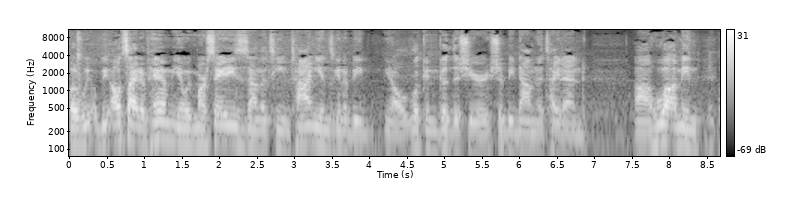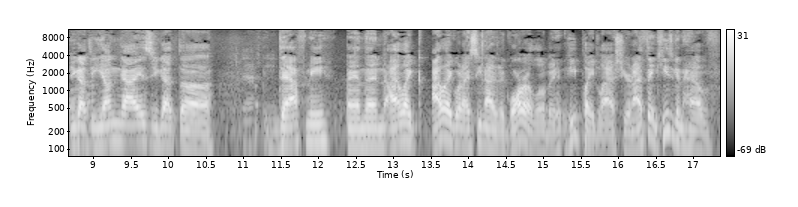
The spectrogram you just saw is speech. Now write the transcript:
but we, we outside of him, you know, Marcedes is on the team. Tonyan's going to be, you know, looking good this year. Should be dominant tight end. Uh, who? I mean, you got the young guys. You got the Dafney. Dafney, and then I like I like what I seen out of Deguara a little bit. He played last year, and I think he's going to have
